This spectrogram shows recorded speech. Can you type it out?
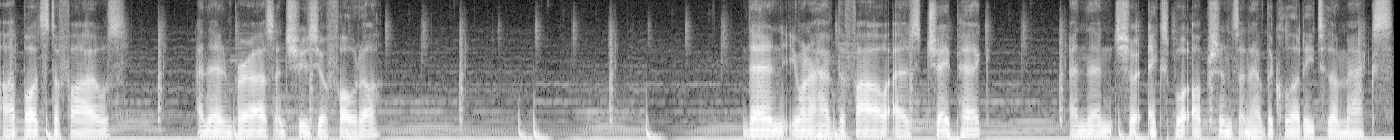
Artboards to Files, and then browse and choose your folder. Then you want to have the file as JPEG and then show export options and have the quality to the max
